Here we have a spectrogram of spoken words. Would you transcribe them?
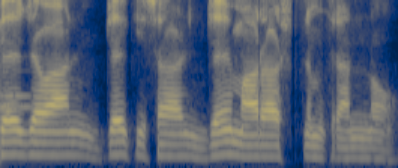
जय जवान जय किसान जय महाराष्ट्र मित्रांनो.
